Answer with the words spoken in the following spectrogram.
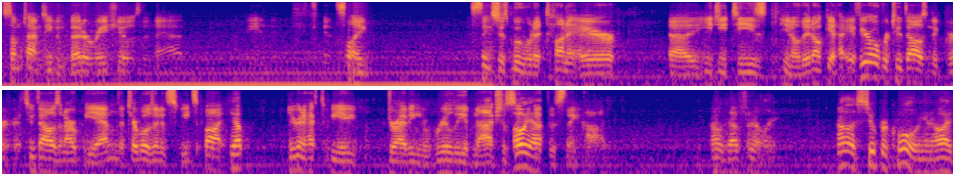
sometimes even better ratios than that. I mean, it's like this thing's just moving a ton of air. Uh, EGTs, you know, they don't get if you're over 2,000 2,000 RPM, the turbo's in its sweet spot. Yep. You're gonna have to be driving really obnoxious Oh, to yeah. get this thing hot. Oh, definitely. No, that's super cool. You know, I,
